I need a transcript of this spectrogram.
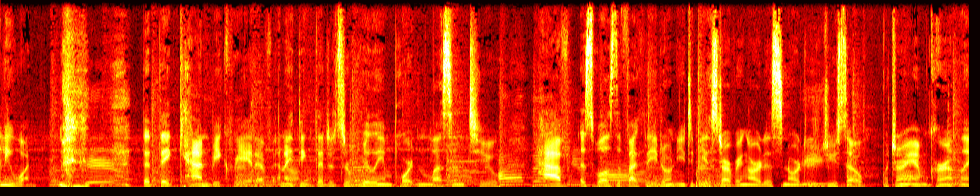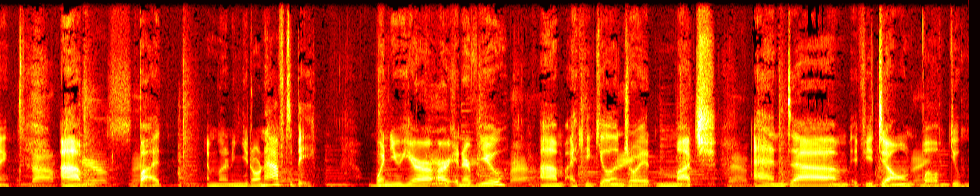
anyone. that they can be creative. And I think that it's a really important lesson to have, as well as the fact that you don't need to be a starving artist in order to do so, which I am currently. Um, but I'm learning you don't have to be. When you hear our interview, um, I think you'll enjoy it much. And um, if you don't, well, you,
